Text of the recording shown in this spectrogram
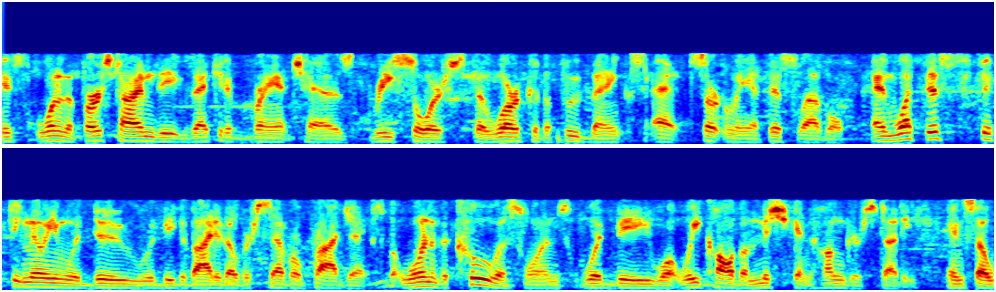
It's one of the first time the executive branch has resourced the work of the food banks at certainly at this level. And what this 50 million would do would be divided over several projects, but one of the coolest ones would be what we call the Michigan Hunger Study. And so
